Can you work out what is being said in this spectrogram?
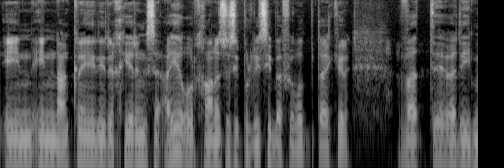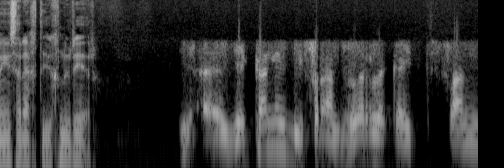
En en dan kry jy die regering se eie organe soos die polisie byvoorbeeld baie keer wat wat die menseregte ignoreer. Ja, jy kan nie die verantwoordelikheid van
